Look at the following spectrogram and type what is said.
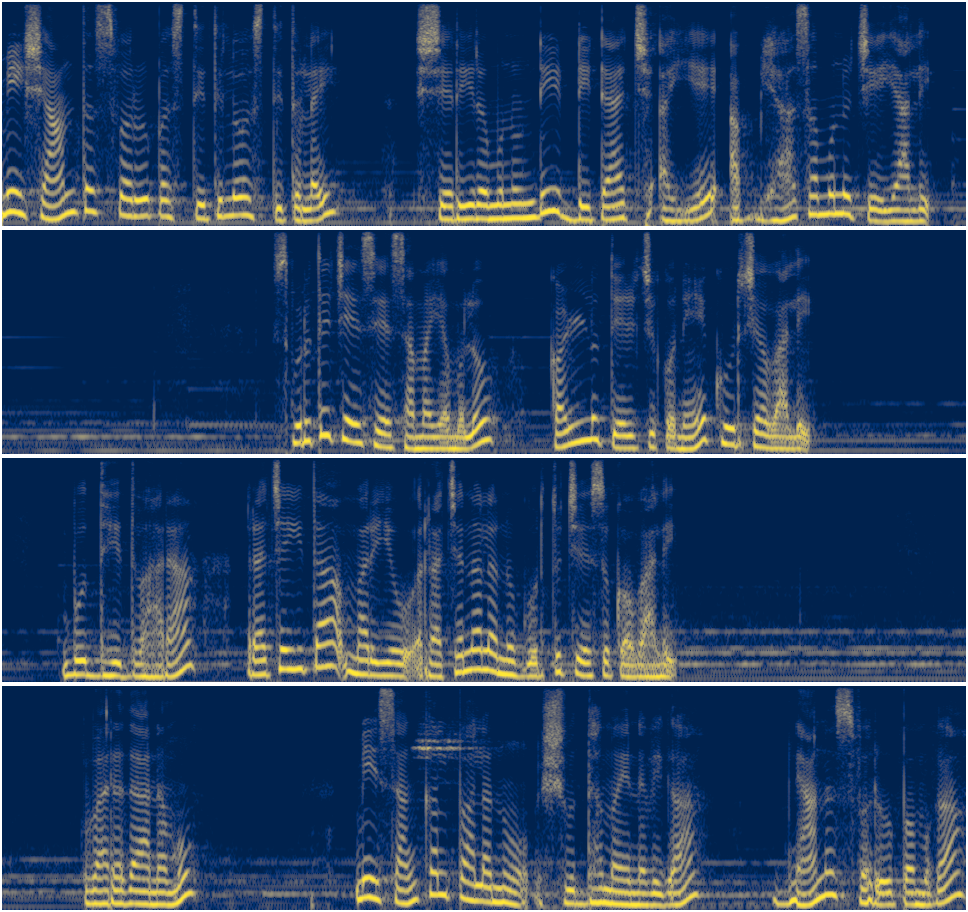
మీ శాంత స్వరూప స్థితిలో స్థితులై శరీరము నుండి డిటాచ్ అయ్యే అభ్యాసమును చేయాలి. స్మృతి చేసే సమయములో కళ్ళు తెరుచుకునే కూర్చోవాలి. బుద్ధి ద్వారా రచయిత మరియు రచనలను గుర్తు చేసుకోవాలి. వరదానము మీ సంకల్పాలను శుద్ధమైనవిగా జ్ఞానస్వరూపముగా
